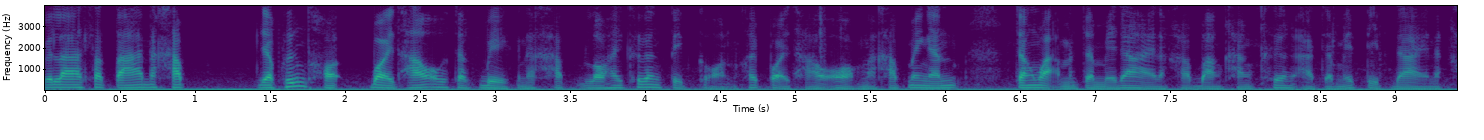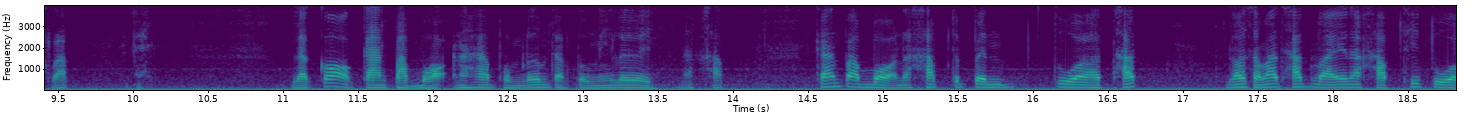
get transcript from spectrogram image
เวลาสตาร์ทนะครับ อย่าเพิ่งถอดปล่อยเท้าออกจากเบรกนะครับรอให้เครื่องติดก่อนค่อยปล่อยเท้าออกนะครับ ไม่งั้นจังหวะมันจะไม่ได้นะครับ บางครั้งเครื่องอาจจะไม่ติดได้นะครับ แล้วก็การปรับเบาะนะครับ ผมเริ่มจากตรงนี้เลยนะครับ การปรับเบาะนะครับจะเป็นตัวทัชเราสามารถทัชไว้นะครับ ที่ตัว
